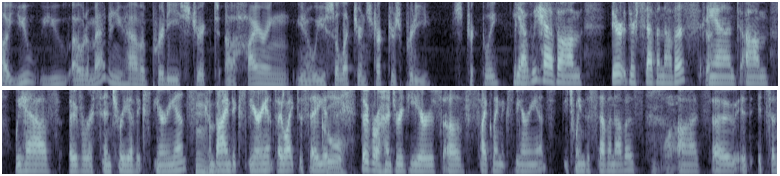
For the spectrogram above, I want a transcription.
uh, you you I would imagine you have a pretty strict uh, hiring. You know, you select your instructors pretty strictly. I Yeah, guess? we have um there there's seven of us and um we have over a century of experience, combined experience. I like to say Hmm. Cool. it's it's over hundred years of cycling experience between the seven of us. Wow. Uh, so it, it's a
